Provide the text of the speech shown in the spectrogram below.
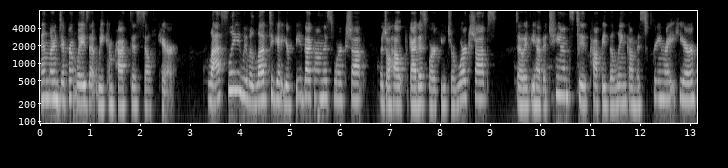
and learn different ways that we can practice self care. Lastly, we would love to get your feedback on this workshop, which will help guide us for future workshops. So if you have a chance to copy the link on the screen right here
